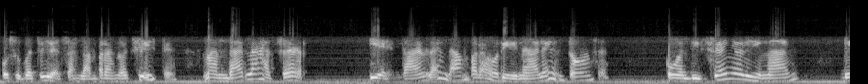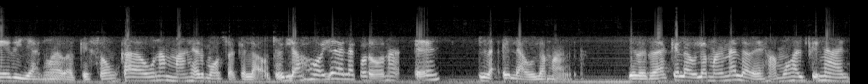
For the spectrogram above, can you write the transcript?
por supuesto, y esas lámparas no existen, mandarlas a hacer. Y están las lámparas originales, entonces, con el diseño original de Villanueva, que son cada una más hermosa que la otra. Y la joya de la corona es el aula magna. De verdad que el aula magna la dejamos al final,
